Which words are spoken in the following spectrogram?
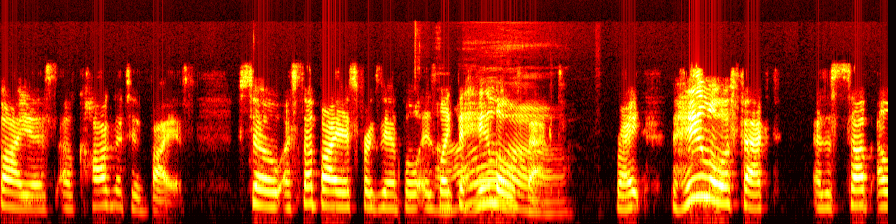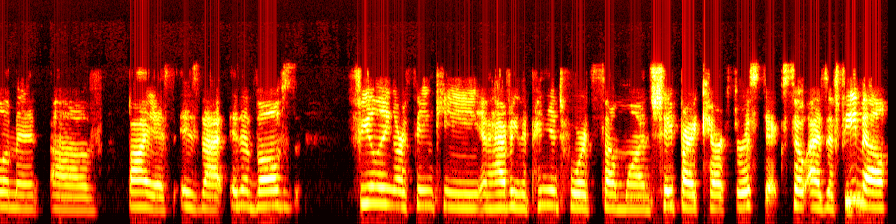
bias of cognitive bias. So, a sub bias, for example, is like the halo effect, Oh. right? The halo effect, as a sub element of bias, is that it involves feeling or thinking and having an opinion towards someone shaped by a characteristic. So, as a mm-hmm. female,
